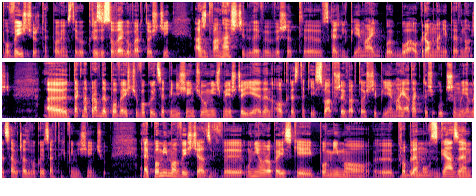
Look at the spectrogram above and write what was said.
po wyjściu, że tak powiem, z tego kryzysowego wartości aż 12, tutaj wyszedł wskaźnik PMI, bo była ogromna niepewność tak naprawdę po wejściu w okolice 50 mieliśmy jeszcze jeden okres takiej słabszej wartości PMI, a tak to się utrzymujemy cały czas w okolicach tych 50. E, pomimo wyjścia z Unii Europejskiej, pomimo e, problemów z gazem,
